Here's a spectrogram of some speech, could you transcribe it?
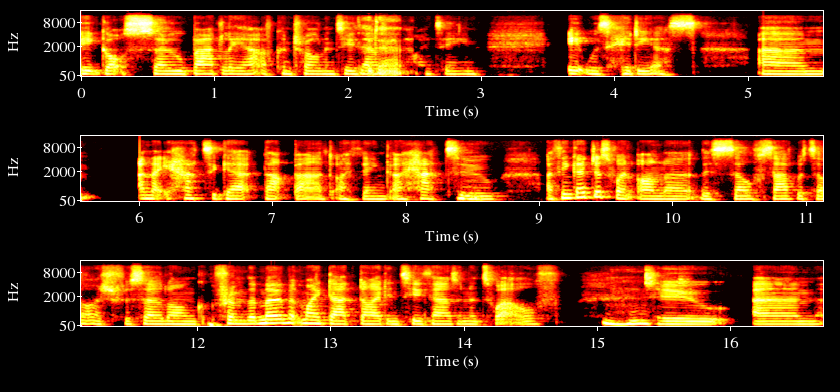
it got so badly out of control in 2019 it was hideous um, and it had to get that bad i think i had to mm. i think i just went on a, this self-sabotage for so long from the moment my dad died in 2012 mm-hmm. to um,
